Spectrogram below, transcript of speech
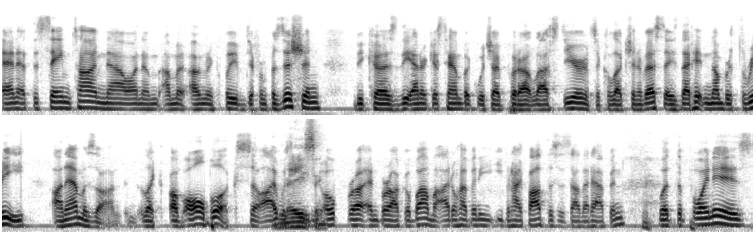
and at the same time, now I'm, I'm, I'm in a completely different position because the Anarchist Handbook, which I put out last year, it's a collection of essays that hit number three on Amazon, like of all books. So I was Amazing. beating Oprah and Barack Obama. I don't have any even hypothesis how that happened, but the point is,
